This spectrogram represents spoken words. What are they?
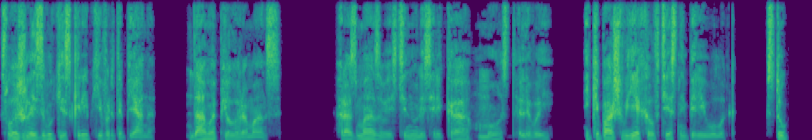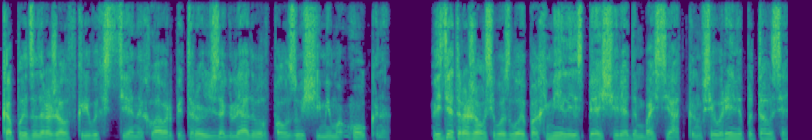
слышались звуки скрипки и фортепиано. Дама пела романс. Размазываясь, тянулись река, мост, львы. Экипаж въехал в тесный переулок. Стук копыт задрожал в кривых стенах, Лавр Петрович заглядывал в ползущие мимо окна. Везде отражалось его злое похмелье и спящий рядом босятка. Он все время пытался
